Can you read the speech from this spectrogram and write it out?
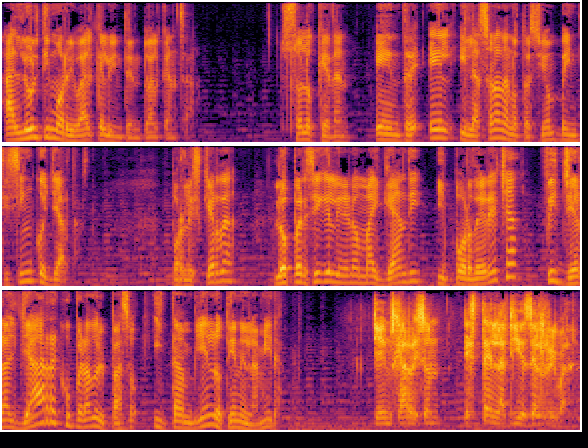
al último rival que lo intentó alcanzar. Solo quedan entre él y la zona de anotación 25 yardas. Por la izquierda, lo persigue el dinero Mike Gandhi y por derecha, Fitzgerald ya ha recuperado el paso y también lo tiene en la mira. James Harrison está en la 10 del rival.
